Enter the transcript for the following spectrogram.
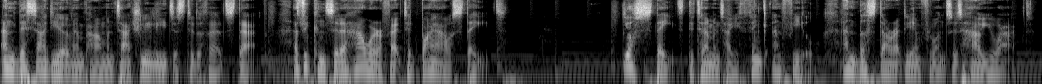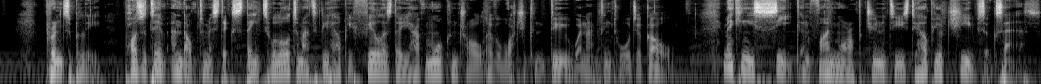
And this idea of empowerment actually leads us to the third step, as we consider how we're affected by our state. Your state determines how you think and feel, and thus directly influences how you act. Principally, Positive and optimistic states will automatically help you feel as though you have more control over what you can do when acting towards your goal, making you seek and find more opportunities to help you achieve success.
